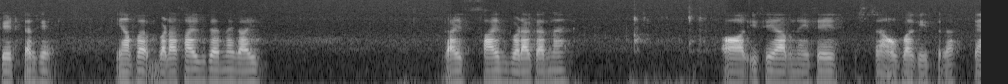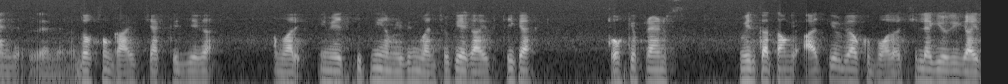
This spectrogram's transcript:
गेट करके यहाँ पर बड़ा साइज़ करना है गाइस गाइस साइज़ बड़ा करना है। और इसे आपने इस तरह ऊपर की तरफ़ देना दोस्तों गाइस चेक कीजिएगा। हमारी इमेज कितनी अमेजिंग बन चुकी है गाइस ठीक है? ओके फ्रेंड्स उम्मीद करता हूँ कि आज की वीडियो आपको बहुत अच्छी लगी होगी गाइस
